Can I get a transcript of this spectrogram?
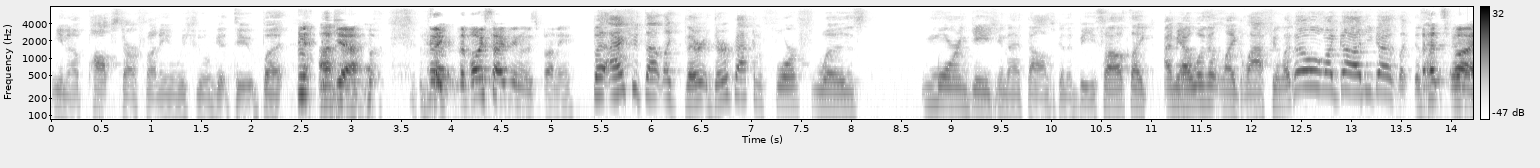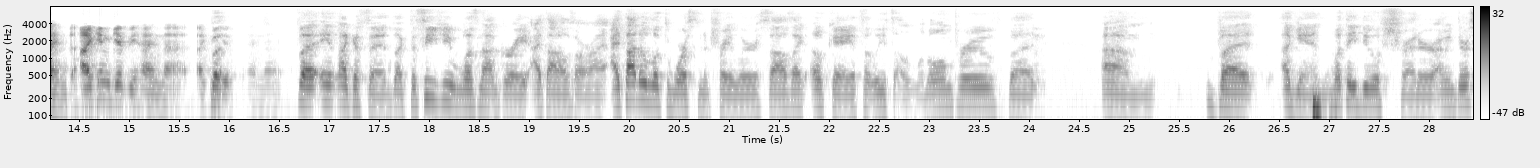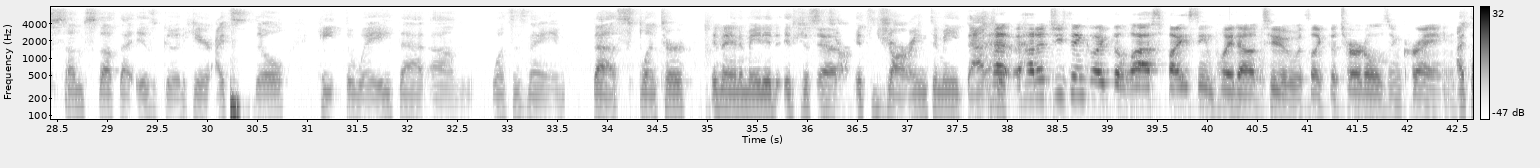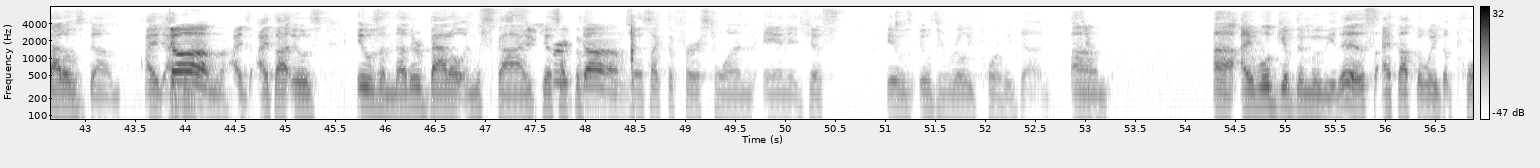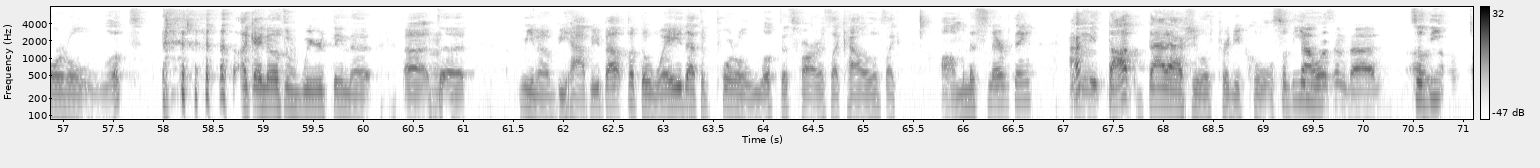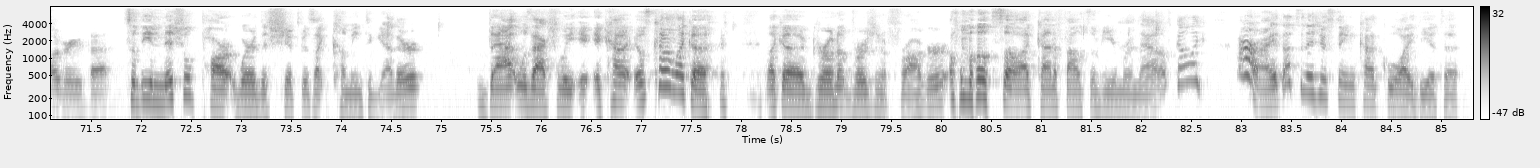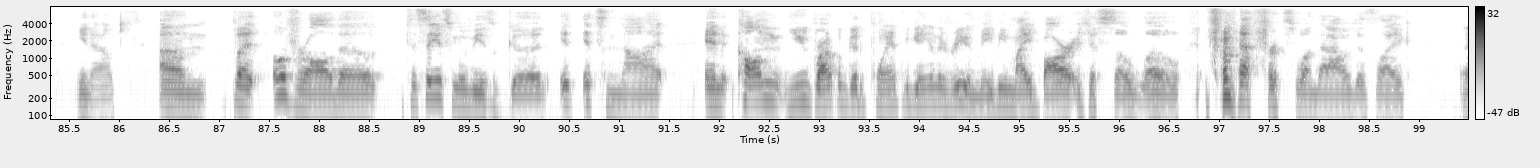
you know, pop star funny, which we'll get to, but uh, yeah, but, like the voice acting was funny. but I actually thought like their their back and forth was more engaging than I thought it was gonna be. So I was like, I mean, I wasn't like laughing like, oh my god, you guys like. it's- That's fine. I can get behind that. I can But- get behind that. But it, like I said, like the CG was not great. I thought it was alright. I thought it looked worse in the trailer, so I was like, okay, it's at least a little improved. But, um, but again, what they do with Shredder, I mean, there's some stuff that is good here. I still hate the way that um, what's his name, that uh, Splinter is animated. It's just Yeah. jar- it's jarring to me. That How, how did you think like the last fight scene played out too, with like the turtles and Krang? I thought it was dumb. I, I think- Dumb. I, I thought it was it was another battle in the sky, just like the dumb. just like the first one, and it just it was it was really poorly done. Um, uh, I will give the movie this. I thought the way the portal looked, like I know it's a weird thing to uh, Mhm. to you know be happy about, but the way that the portal looked, as far as like how it was like ominous and everything, I actually thought that actually was pretty cool. So the Mm-hmm. That wasn't bad. So I'll, the- I'll agree with that. so the initial part where the ship is like coming together, that was actually it, it kind of it was kind of like a like a grown up version of Frogger almost. So I kind of found some humor in that. I was kind of like, all right, that's an interesting kind of cool idea to, you know. Um, but overall though, to say this movie is good, it it's not. And Colin, you brought up a good point at the beginning of the review. Maybe my bar is just so low from that first one that I was just like,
